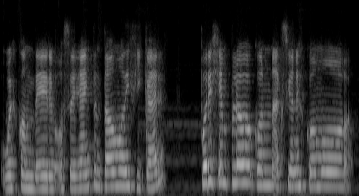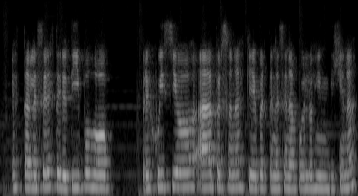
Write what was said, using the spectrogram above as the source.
o esconder o se ha intentado modificar, por ejemplo, con acciones como establecer estereotipos o prejuicios a personas que pertenecen a pueblos indígenas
